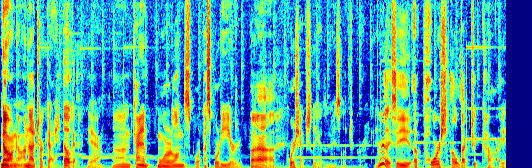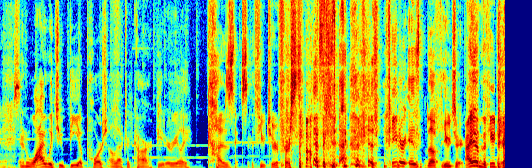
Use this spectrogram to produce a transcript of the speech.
No, no, I'm not a truck guy. Okay. Yeah, um, kind of more along the sport, a sporty or Ah, Porsche actually has a nice electric car. Rehley? So you, a Porsche electric car. Yes. And why would you be a Porsche electric car, Peter? Really? Because it's the future, first off. Peter is the future. I am the future.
